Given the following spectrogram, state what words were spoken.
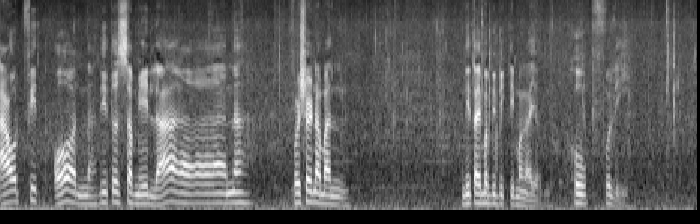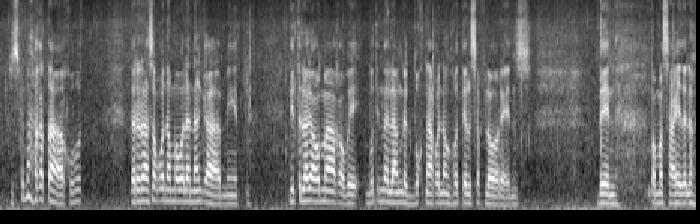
outfit on dito sa Milan. For sure naman hindi tayo mabibiktima ngayon. Hopefully. Diyos ko nakakatakot. Naranasan ko na mawalan ng gamit. Hindi talaga ako makakawi. Buti na lang nagbook na ako ng hotel sa Florence. Then, pamasahe na lang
